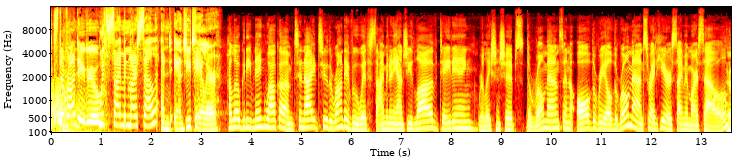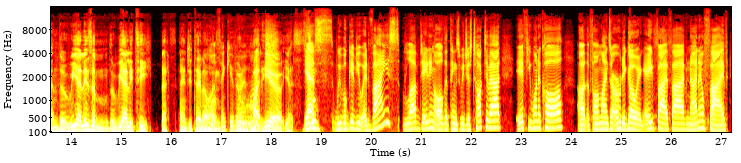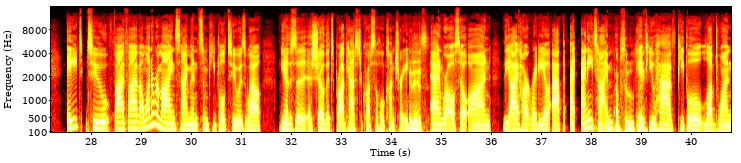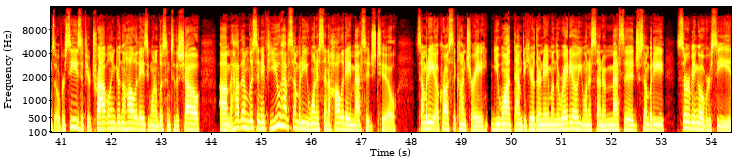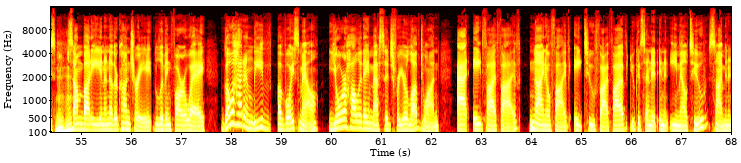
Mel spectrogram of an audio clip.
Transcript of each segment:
It's the rendezvous with Simon Marcel and Angi Taylor. Hello, good evening. Welcome tonight to the rendezvous with Simon and Angi. Love, dating, relationships, the romance, and all the real. The romance right here, Simon Marcel. and the realism, the reality. That's Angi Taylor. Well, and thank you very you're much. Right here, yes. It's Yes, we will give you advice, love dating, all the things we just talked about. If you want to call, uh, the phone lines are already going 855 905 8255. I want to remind Simon, some people too, as well. You know, this is a, a show that's broadcast across the whole country. It is And we're also on the iHeartRadio app at any time. absolutely. If you have people, loved ones overseas, if you're traveling during the holidays, you want to listen to the show, um, have them listen. If you have somebody you want to send a holiday message to, somebody across the country, you want them to hear their name on the radio, you want to send a message, somebody serving overseas, Mhm. somebody in another country living far away, go ahead and leave a voicemail, your holiday message for your loved one at 855 905 8255. You could send it in an email to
